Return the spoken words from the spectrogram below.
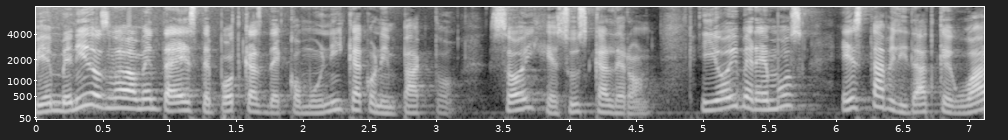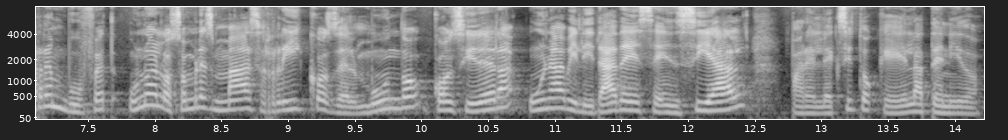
Bienvenidos nuevamente a este podcast de Comunica con Impacto. Soy Jesús Calderón y hoy veremos esta habilidad que Warren Buffett, uno de los hombres más ricos del mundo, considera una habilidad esencial para el éxito que él ha tenido.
